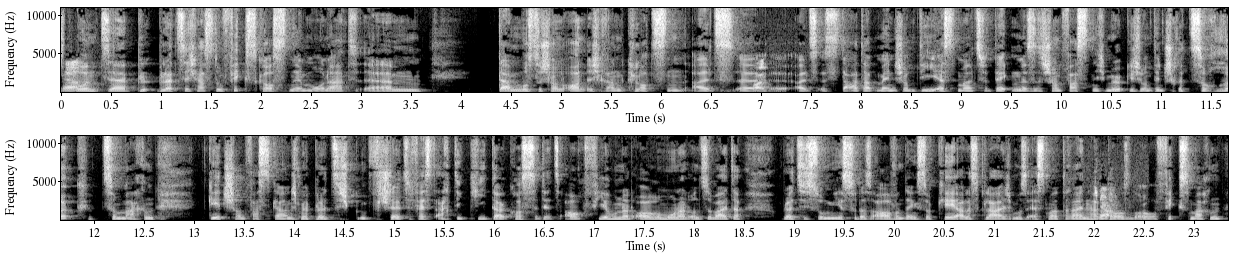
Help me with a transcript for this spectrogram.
Ja. Und äh, pl plötzlich hast du Fixkosten im Monat. Ähm, da musst du schon ordentlich ranklotzen als, äh, äh als Startup-Mensch, um die erstmal zu decken. Das ist schon fast nicht möglich. Und den Schritt zurück zu machen, geht schon fast gar nicht mehr. Plötzlich stellst du fest, ach, die Kita kostet jetzt auch 400 Euro im Monat und so weiter. Plötzlich summierst du das auf und denkst, okay, alles klar, ich muss erstmal dreieinhalbtausend ja. Euro fix machen,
